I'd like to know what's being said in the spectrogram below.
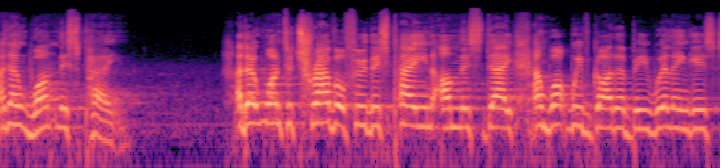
I don't want this pain. I don't want to travel through this pain on this day. And what we've got to be willing is,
